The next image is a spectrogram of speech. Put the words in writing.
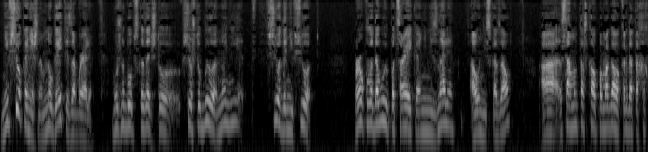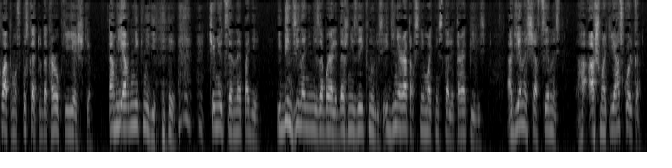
Не все, конечно, много эти забрали. Можно было бы сказать, что все, что было, но нет. Все да не все. Про кладовую под сарайкой они не знали, а он не сказал. А сам он таскал, помогал когда-то хохлатому спускать туда коробки и ящики. Там явно не книги. Че-нибудь ценное поди. И бензин они не забрали, даже не заикнулись. И генератор снимать не стали, торопились. А Гена сейчас ценность. А, а шматья сколько? —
